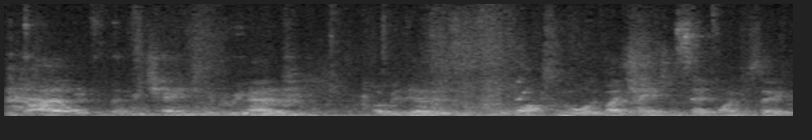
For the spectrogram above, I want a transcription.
the dial that we change if we had over here, there's little box in the wall. If I change the set point to say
